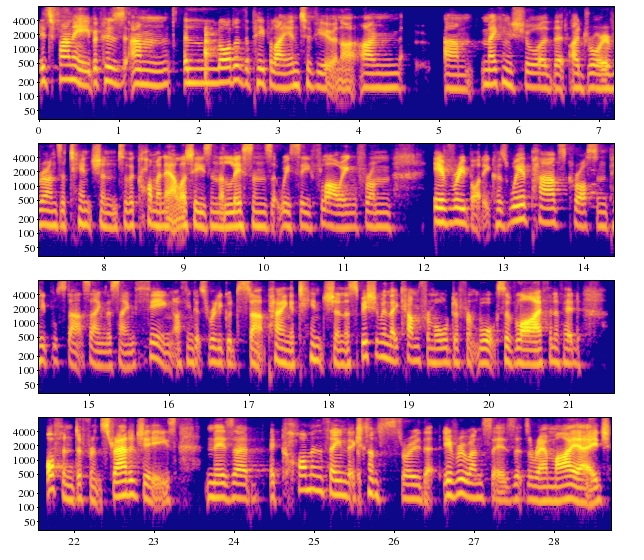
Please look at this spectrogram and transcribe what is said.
It's funny because um, a lot of the people I interview, and I, I'm um, making sure that I draw everyone's attention to the commonalities and the lessons that we see flowing from everybody because where paths cross and people start saying the same thing i think it's really good to start paying attention especially when they come from all different walks of life and have had often different strategies. And there's a, a common theme that comes through that everyone says that's around my age.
